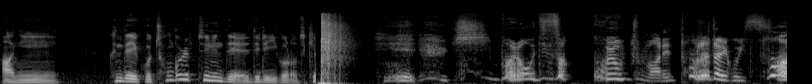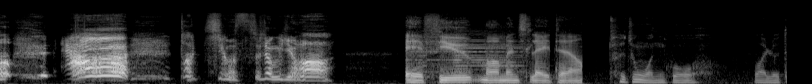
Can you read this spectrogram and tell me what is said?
아니 근데 이거 청불웹툰인데 애들이 이걸 어떻게 이 씨발 어디서 고용주 말에 돌아다니고 있어? 아! 닥치고 수정이야. A few moments later. 최종 원고 완료돼.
